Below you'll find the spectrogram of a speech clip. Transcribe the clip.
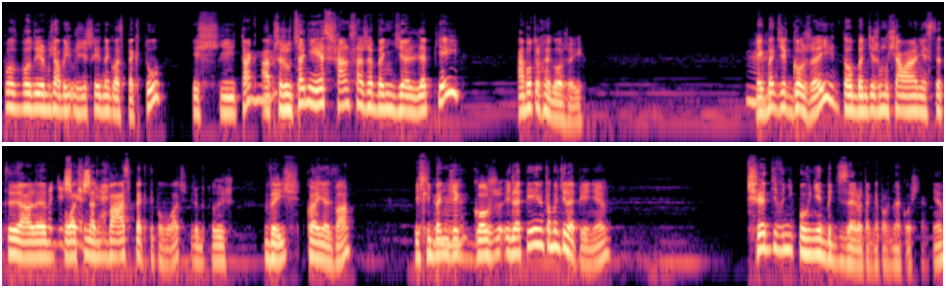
powoduje, że musiałabyś użyć jeszcze jednego aspektu. Jeśli tak, a Mhm. przerzucenie jest szansa, że będzie lepiej, albo trochę gorzej. Hmm. Jak będzie gorzej, to będziesz musiała niestety, ale Będzie powołać się na dwa aspekty powołać, żeby to już wyjść. Kolejne dwa. Jeśli Mhm. będzie gorzej, lepiej, no to będzie lepiej, nie? Średni wynik powinien być zero tak naprawdę na kościach, nie?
